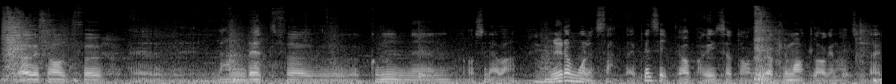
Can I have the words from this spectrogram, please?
företag, för eh, landet, för kommunen och sådär va. Nu är de målen satta i princip. Vi har Parisavtalet, vi har klimatlagen och allt sånt där.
